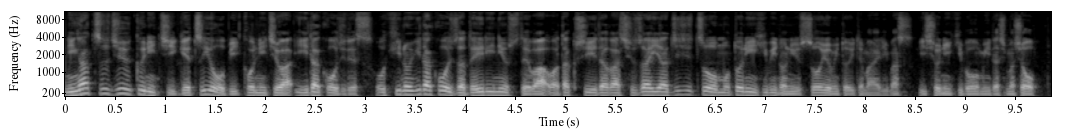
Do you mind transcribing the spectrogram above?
2月19日月曜日こんにちは。飯田浩二です。お聞きの飯田浩二ザデイリーニュースでは私飯田が取材や事実をもとに日々のニュースを読み解いてまいります。一緒に希望を見出しましょう。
